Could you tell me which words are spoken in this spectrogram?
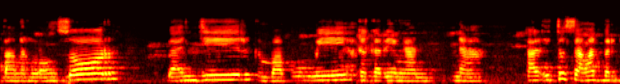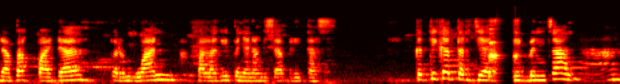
tanah longsor, banjir, gempa bumi, kekeringan. Nah, hal itu sangat berdampak pada perempuan, apalagi penyandang disabilitas. Ketika terjadi bencana,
